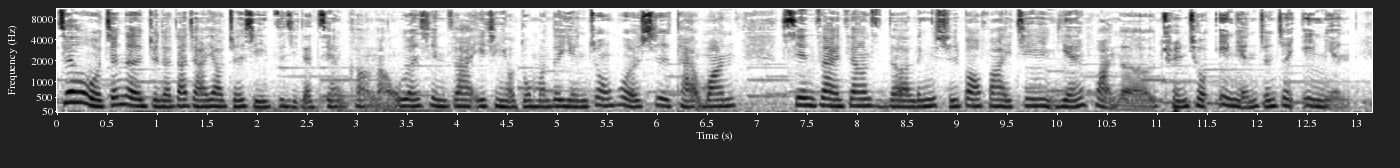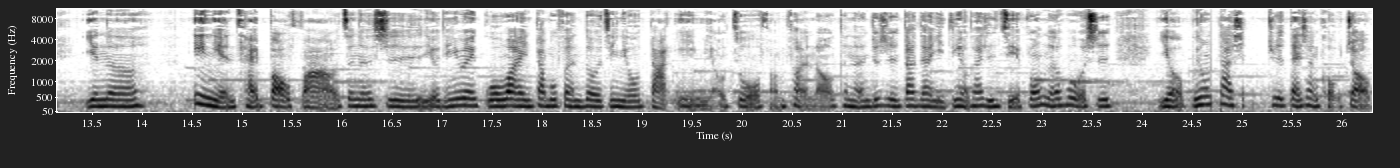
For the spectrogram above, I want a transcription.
最后，我真的觉得大家要珍惜自己的健康啦。无论现在疫情有多么的严重，或者是台湾现在这样子的临时爆发，已经延缓了全球一年，整整一年，延了一年才爆发，真的是有点。因为国外大部分都已经有打疫苗做防范了，可能就是大家已经有开始解封了，或者是有不用戴上，就是戴上口罩。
